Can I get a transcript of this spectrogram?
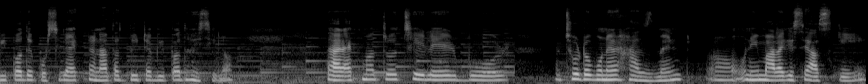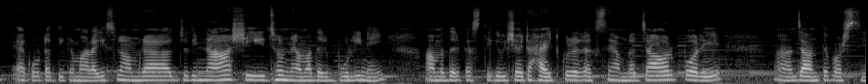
বিপদে পড়ছিল। একটা না, তার দুইটা বিপদ হয়েছিল। তার একমাত্র ছেলের বোর ছোট বোনের হাজব্যান্ড উনি মারা গেছে আজকেই, এগারোটার দিকে মারা গেছিল। আমরা যদি না আসি, এই জন্য আমাদের বলি নেই। আমাদের কাছ থেকে বিষয়টা হাইড করে রাখছে। আমরা যাওয়ার পরে জানতে পারছি।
